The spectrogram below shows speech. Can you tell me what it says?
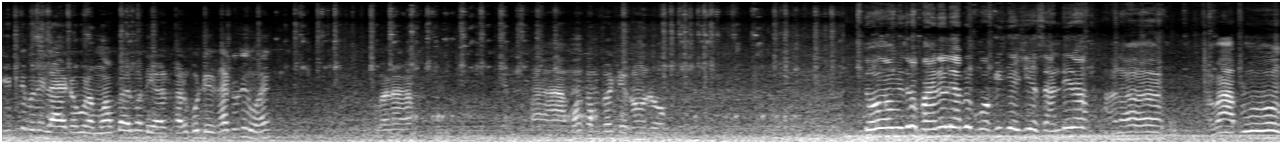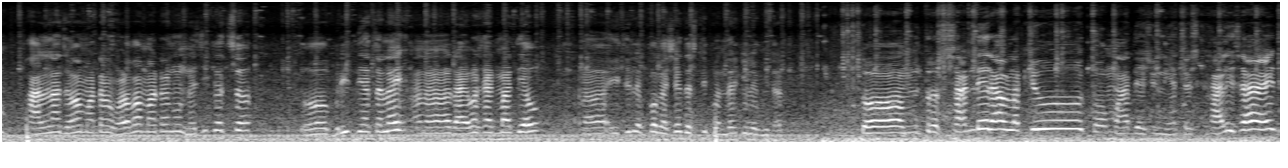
જેટલી બધી લાઈટો પણ મોબાઈલમાં હરકું દેખાતું નહીં હોય. પણ આમાં કમ્પ્લીટ દેખાણું તો મિત્રો ફાઇનલી આપણે પહોંચી જઈએ છીએ સાંડેરા. અને હવે આપણું ફાલના જવા માટે વળવા માટેનું નજીક જ છે. તો બ્રિજ ત્યાં ચલાય અને ડ્રાઈવર સાઈડમાંથી આવું. અને એથી લગભગ હશે દસથી પંદર કિલોમીટર. તો મિત્રો સાંડેરાવ લખ્યું, તો માં દેશું નીચે જ ખાલી સાઈડ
